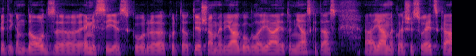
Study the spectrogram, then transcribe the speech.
pietiekami daudz emisijas, kur, kur tev tiešām ir jāgooglē, jāiet un jāskatās, jāmeklē šis veids, kā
